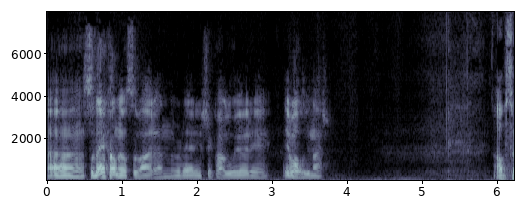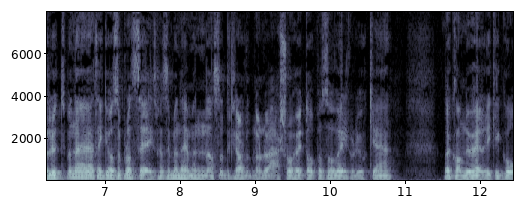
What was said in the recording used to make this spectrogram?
Eh, så det kan jo også være en vurdering Chicago gjør i, i valgene her. Absolutt, men jeg tenker også plasseringsmessig. Men, det, men altså, det er klart at når du er så høyt oppe, så velger du jo ikke Da kan du jo heller ikke gå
